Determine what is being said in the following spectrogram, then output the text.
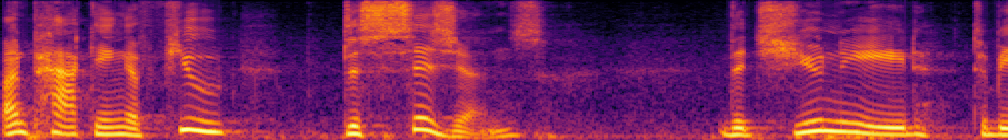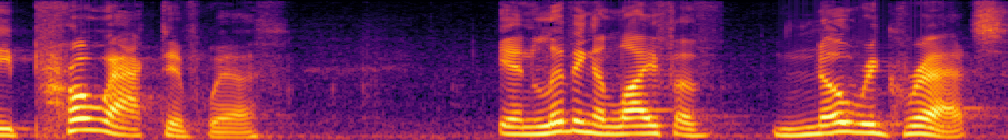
unpacking a few decisions that you need to be proactive with in living a life of no regrets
